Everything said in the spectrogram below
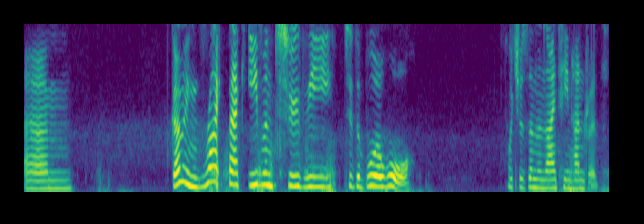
Um, going right back even to the, to the Boer War, which was in the 1900s.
